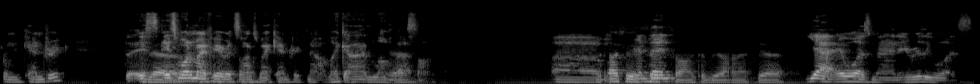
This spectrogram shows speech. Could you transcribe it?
from Kendrick. It's yeah. it's one of my such a good favorite songs by Kendrick now. Like I love that Yeah, song. it's Um, actually a and sick then song to be honest. Yeah, yeah, it was man, it really was.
